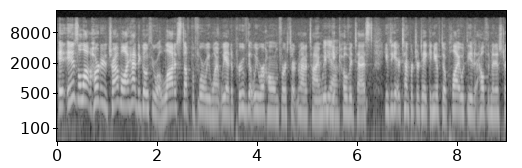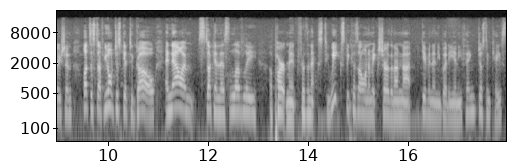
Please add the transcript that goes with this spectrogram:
it is a lot harder to travel. I had to go through a lot of stuff before we went. We had to prove that we were home for a certain amount of time. We had to get COVID tests. You have to get your temperature taken. You have to apply with the health administration. Lots of stuff. You don't just get to go. And now I'm stuck in this lovely apartment for the next two weeks because I want to make sure that I'm not giving anybody anything just in case.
